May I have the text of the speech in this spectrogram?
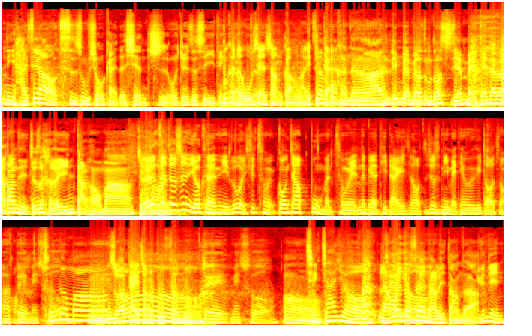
你还是要有次数修改的限制，我觉得这是一定不可能无限上纲了，一直改不可能啊！林北没有这么多时间，每天在那边帮你就是合音档好吗？可是这就是有可能，你如果去成为公家部门，成为那边的替代役之后，这就是你每天会遇到的状况。啊，对，没错。真的吗？你说要盖章的部分吗？对，没错。哦，请加油。那两位都是在哪里当的啊？云林，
